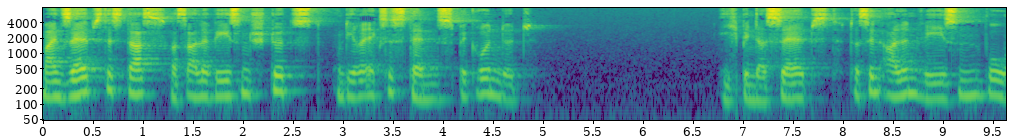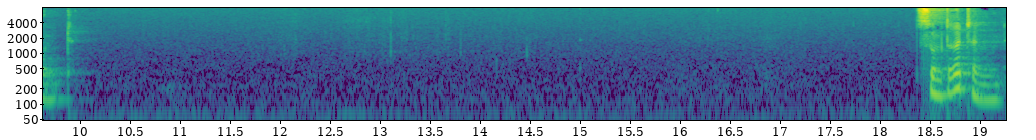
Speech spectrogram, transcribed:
Mein Selbst ist das, was alle Wesen stützt und ihre Existenz begründet. Ich bin das Selbst, das in allen Wesen wohnt. Zum dritten,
